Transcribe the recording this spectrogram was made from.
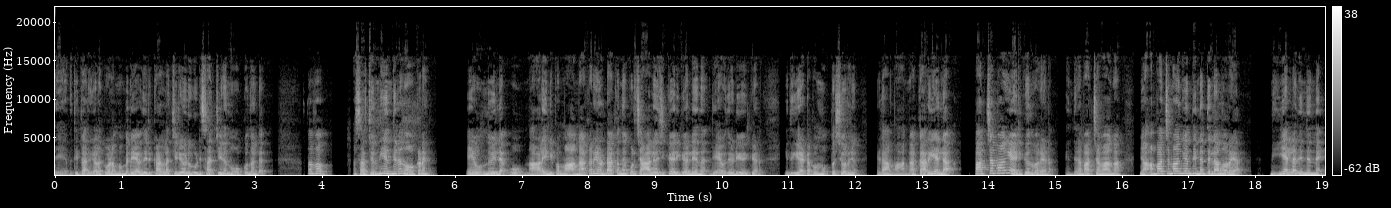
രേവതി കറികളൊക്കെ വിളമ്പുമ്പോൾ രേവതി ഒരു കള്ളച്ചിരിയോട് കൂടി സച്ചിനെ നോക്കുന്നുണ്ട്. അപ്പം സച്ചിൻ നീ എന്തിനാ നോക്കണേ? ഏ ഒന്നുമില്ല. ഓ നാളെ ഇനിയിപ്പോൾ മാങ്ങാക്കറി ഉണ്ടാക്കുന്നതിനെ കുറിച്ച് ആലോചിക്കുമായിരിക്കും അല്ലേന്ന് രേവതിയോട് ചോദിക്കുകയാണ് ഇത് കേട്ടപ്പോൾ മുത്തശ്ശി പറഞ്ഞു എടാ മാങ്ങാക്കറിയല്ല പച്ചമാങ്ങ ആയിരിക്കും എന്ന് പറയണം. എന്തിനാ പച്ചമാങ്ങ? ഞാൻ പച്ചമാങ്ങ ഒന്നും തിന്നത്തില്ല എന്ന് പറയാ. നീയല്ല തിന്നുന്നേ.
